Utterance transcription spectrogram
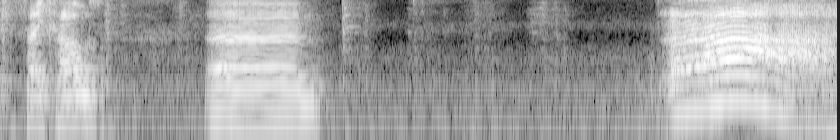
ça écrase. Euh, ah!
